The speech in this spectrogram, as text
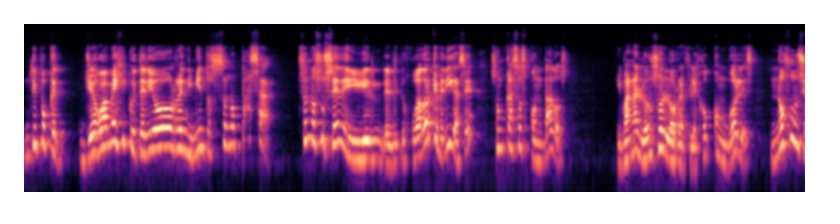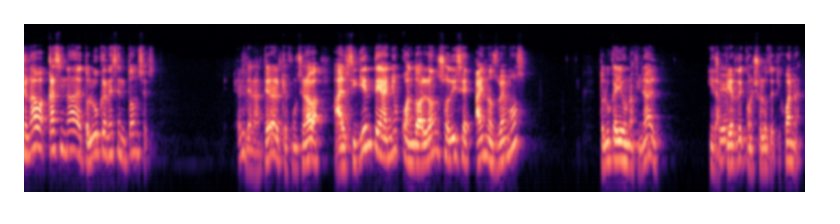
Un tipo que llegó a México y te dio rendimientos, eso no pasa, eso no sucede y el, el jugador que me digas, ¿eh? son casos contados. Iván Alonso lo reflejó con goles. No funcionaba casi nada de Toluca en ese entonces. El delantero era el que funcionaba. Al siguiente año, cuando Alonso dice, ahí nos vemos, Toluca llega a una final y la Sí. pierde con Cholos de Tijuana.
